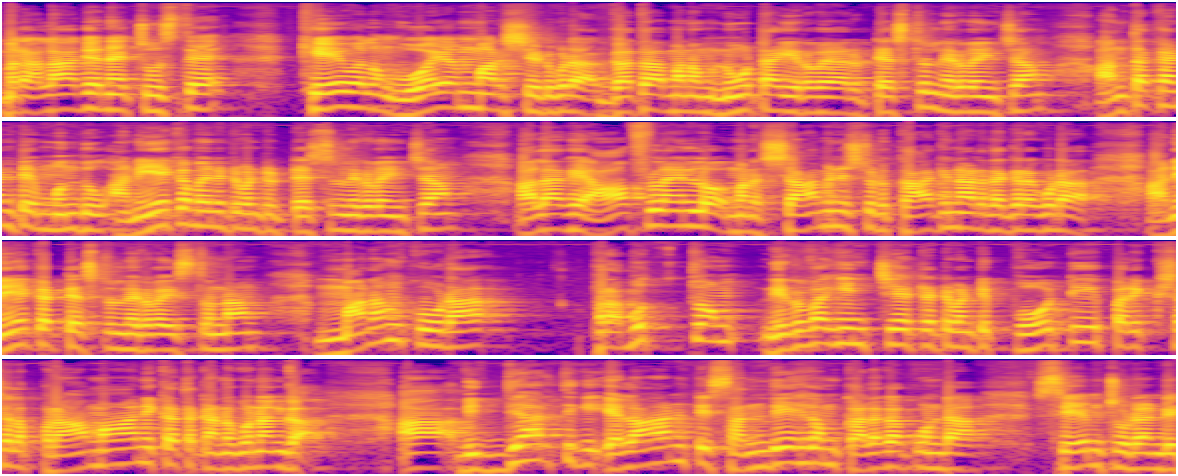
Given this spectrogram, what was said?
మరి అలాగనే చూస్తే కేవలం ఓఎంఆర్ షీట్ కూడా గత మనం నూట ఇరవై ఆరు టెస్టులు నిర్వహించాం. అంతకంటే ముందు అనేకమైనటువంటి టెస్టులు నిర్వహించాం. అలాగే ఆఫ్లైన్లో మన శ్యామ్ మినిస్టర్ కాకినాడ దగ్గర కూడా అనేక టెస్టులు నిర్వహిస్తున్నాం. మనం కూడా ప్రభుత్వం నిర్వహించేటటువంటి పోటీ పరీక్షల ప్రామాణికతకు అనుగుణంగా ఆ విద్యార్థికి ఎలాంటి సందేహం కలగకుండా సేమ్ చూడండి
